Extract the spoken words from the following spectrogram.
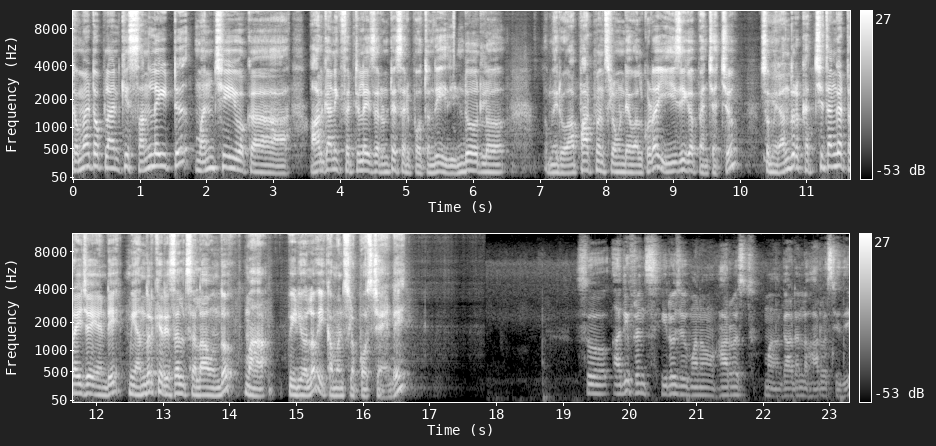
టొమాటో ప్లాంట్కి సన్లైట్ మంచి ఒక ఆర్గానిక్ ఫెర్టిలైజర్ ఉంటే సరిపోతుంది. ఇది ఇండోర్లో మీరు అపార్ట్మెంట్స్లో ఉండే వాళ్ళు కూడా ఈజీగా పెంచవచ్చు సో మీరు అందరూ ఖచ్చితంగా ట్రై చేయండి. మీ అందరికీ రిజల్ట్స్ ఎలా ఉందో మా వీడియోలో ఈ కమెంట్స్లో పోస్ట్ చేయండి. సో అది ఫ్రెండ్స్ ఈరోజు మనం హార్వెస్ట్ మా గార్డెన్లో హార్వెస్ట్ ఇది.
